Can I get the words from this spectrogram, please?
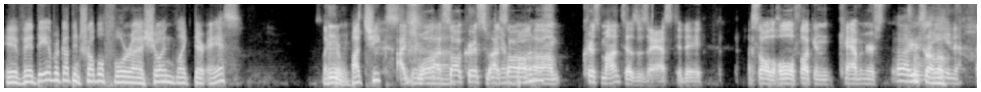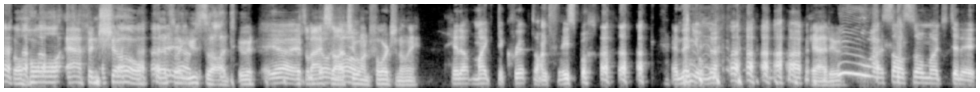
have uh, they ever got in trouble for uh, showing like their ass, like their Hmm. butt cheeks? I their, well, I uh, saw Chris. I saw um, Chris Montez's ass today. I saw the whole fucking Cavernous. Oh, you saw the, terrain. the whole effing show. That's Yeah. what you saw, dude. yeah, That's what I saw know, too, unfortunately. Hit up Mike Decrypt on Facebook, and then you'll know. Yeah, dude. Woo, I saw so much today.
